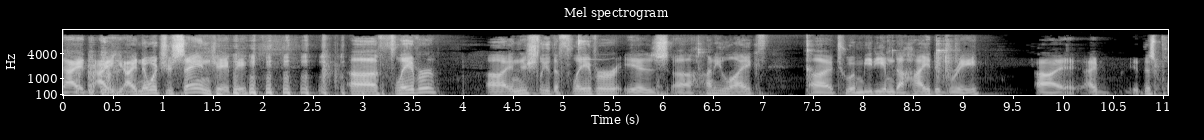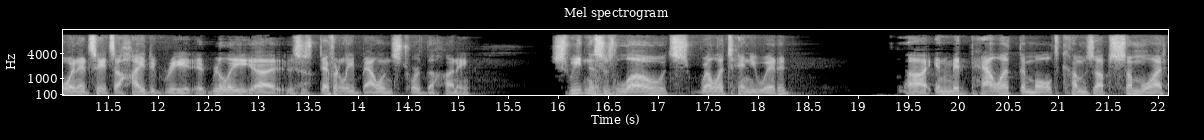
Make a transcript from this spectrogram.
I, I, I know what you're saying, JP. uh, flavor. Uh, initially, the flavor is uh, honey-like uh, to a medium to high degree. Uh, I, at this point, I'd say it's a high degree. It, it really uh, this is definitely balanced toward the honey. Sweetness is low. It's well attenuated. Uh, in mid palate, the malt comes up somewhat,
